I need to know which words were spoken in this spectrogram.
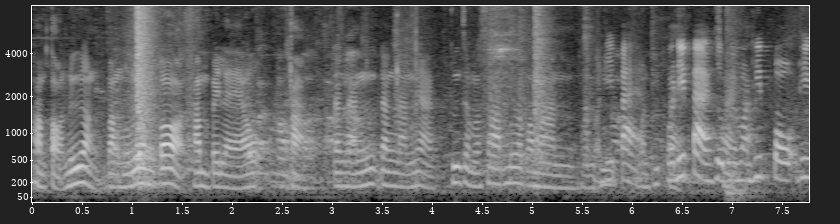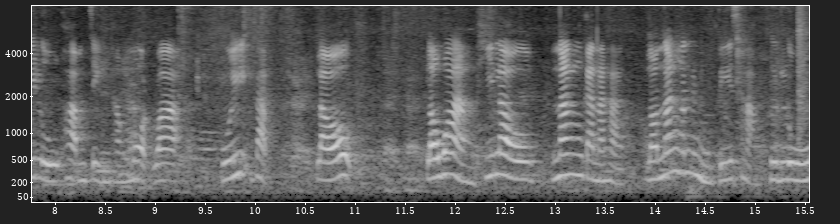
ความต่อเนื่อง บางเรื่องก็ทำไปแล้วค่ะ ดังนั้นดังนั้นเนี่ยเพิ่งจะมาทราบเมื่อประมาณวันวันที่ที่แปดวันที่วันที่แปดคือใช่เป็นวันที่โป๊ะที่รู้ความจริงทั้งหมดว่า อุ้ยแบบแล้วระหว่างที่เรานั่งกันนะคะเรานั่งกันถึงตีสามคือรู้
